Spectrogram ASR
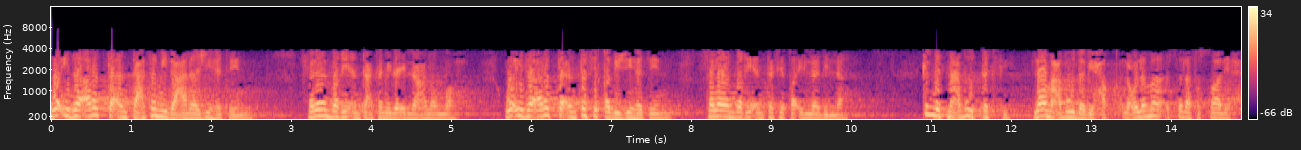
وإذا أردت أن تعتمد على جهة فلا ينبغي أن تعتمد إلا على الله. وإذا أردت أن تثق بجهة فلا ينبغي أن تثق إلا بالله. كلمة معبود تكفي لا معبود بحق. العلماء السلف الصالح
